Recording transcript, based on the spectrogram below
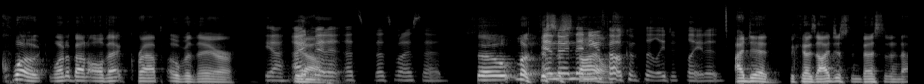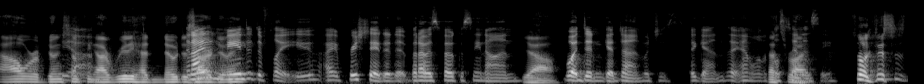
Quote. What about all that crap over there? yeah, I Yeah. admit it. That's that's what I said. So look, this and is then, then you felt completely deflated. I did because I just invested an hour of doing Yeah. something I really had no desire. And I didn't doing. mean to deflate you. I appreciated it, but I was focusing on yeah. what didn't get done, which is again the analytical That's right. So look, this is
